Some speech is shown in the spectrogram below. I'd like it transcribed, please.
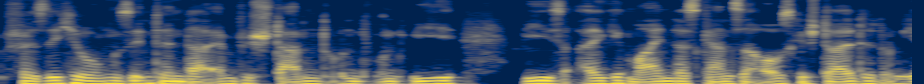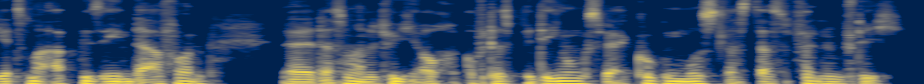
Versicherungen sind denn da im Bestand und, und wie, wie ist allgemein das Ganze ausgestaltet? Und jetzt mal abgesehen davon, äh, dass man natürlich auch auf das Bedingungswerk gucken muss, dass das vernünftig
